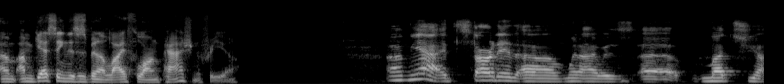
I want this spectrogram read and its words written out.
um, i'm guessing this has been a lifelong passion for you um, yeah it started um, when i was uh, much you know,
